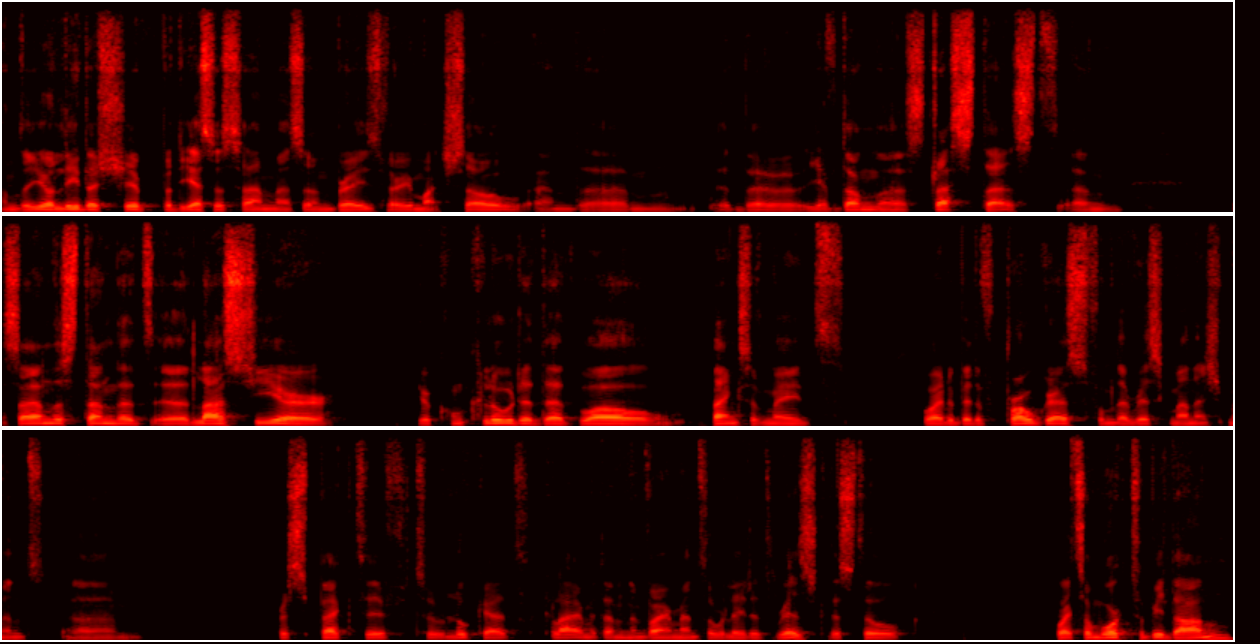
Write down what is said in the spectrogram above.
under your leadership, the SSM has embraced very much so, and um, the, you have done a stress test. And as I understand that uh, last year, you concluded that while banks have made quite a bit of progress from their risk management um, perspective to look at climate and environmental related risk. There's still quite some work to be done.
